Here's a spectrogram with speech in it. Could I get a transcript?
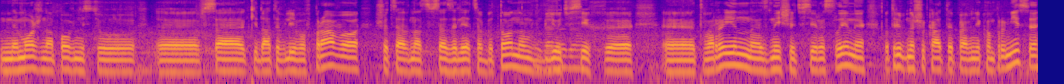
не можна повністю все кидати вліво-вправо, що це в нас все залється бетоном, вб'ють всіх е, знищать всі рослини. Потрібно шукати певні компроміси,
